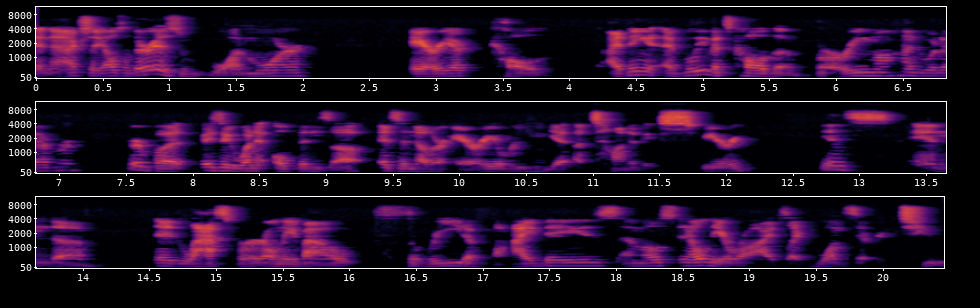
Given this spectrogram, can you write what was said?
and actually, also, there is one more area called, I think, I believe it's called the Berimond, whatever. But basically, when it opens up, it's another area where you can get a ton of experience, and uh, it lasts for only about three to five days at most, and only arrives like once every two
